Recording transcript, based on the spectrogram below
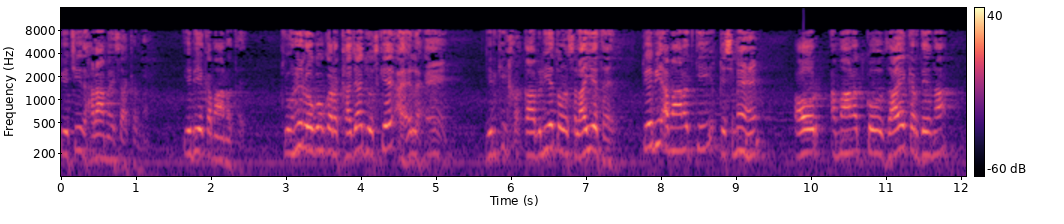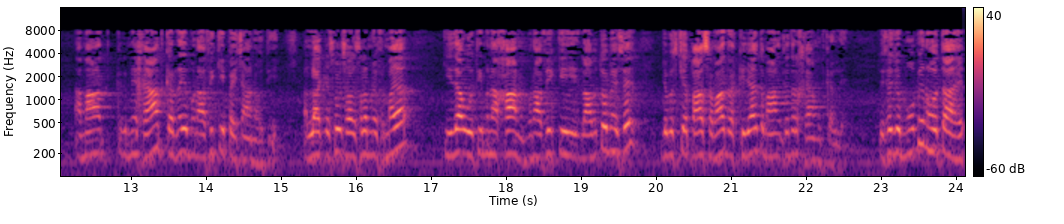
تو یہ چیز حرام ایسا کرنا۔ یہ بھی ایک امانت ہے کہ انہیں لوگوں کو رکھا جائے جو اس کے اہل ہیں، جن کی قابلیت اور صلاحیت ہے۔ تو یہ بھی امانت کی قسمیں ہیں۔ اور امانت کو ضائع کر دینا، امانت میں خیانت کرنے منافق کی پہچان ہوتی ہے۔ اللہ کے رسول صلی اللہ علیہ وسلم نے فرمایا کہ ادا خان منافق کی رابطوں میں سے جب اس کے پاس امانت رکھی جائے تو مان کے اندر خیانت کر لے۔ جیسے جو مومن ہوتا ہے،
